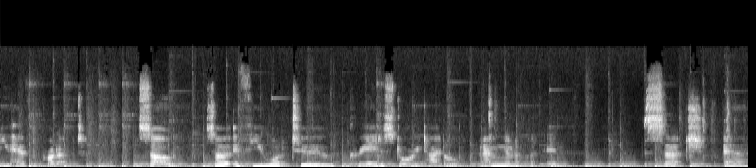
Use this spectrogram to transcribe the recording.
you have the product. So so if you want to create a story title, I'm gonna put in such a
